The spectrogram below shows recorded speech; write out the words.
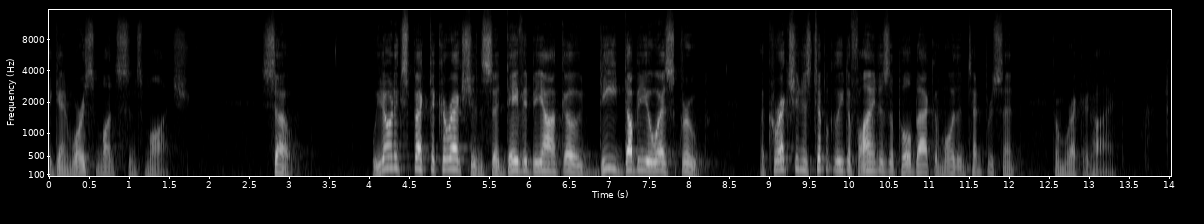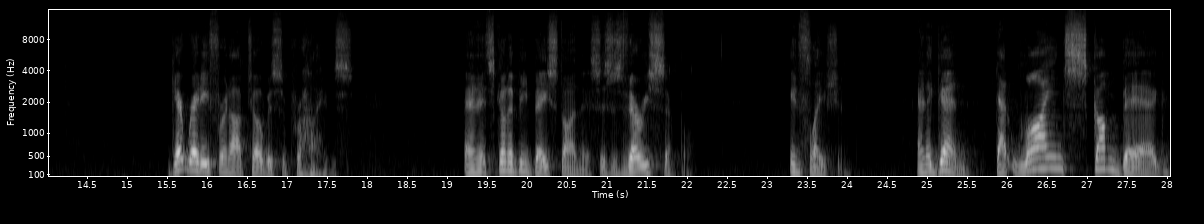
Again, worst month since March. So, we don't expect a correction, said David Bianco, DWS Group. A correction is typically defined as a pullback of more than 10% from record high. Get ready for an October surprise. And it's going to be based on this. This is very simple inflation. And again, that lying scumbag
